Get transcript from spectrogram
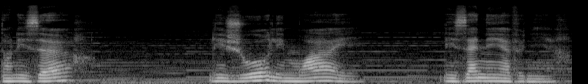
dans les heures, les jours, les mois et les années à venir.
